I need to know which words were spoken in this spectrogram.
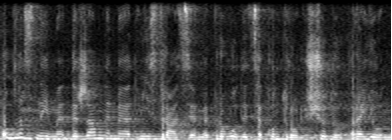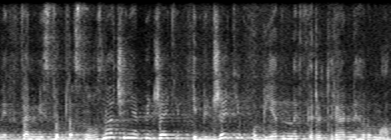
обласними державними адміністраціями проводиться контроль щодо районних та міст обласного значення бюджетів і бюджетів об'єднаних територіальних громад.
